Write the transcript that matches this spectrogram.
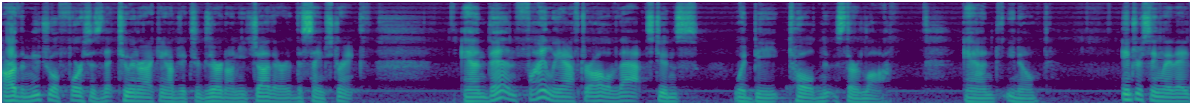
are the mutual forces that two interacting objects exert on each other the same strength? And then finally, after all of that, students would be told Newton's third law. And, you know, interestingly, they,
